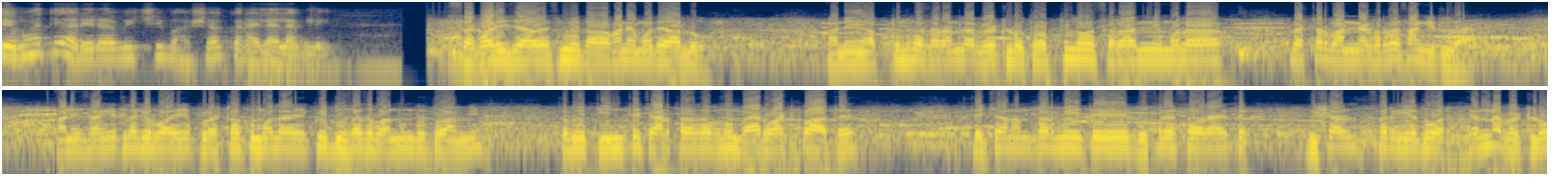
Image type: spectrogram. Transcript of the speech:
तेव्हा ते अरेरावीची भाषा करायला लागले. सकाळी ज्यावेळेस मी दवाखान्यामध्ये आलो आणि अब्दुल सरांना भेटलो तर अब्दुल सरांनी मला प्लास्टर बांधण्याकरता सांगितलं. आणि सांगितलं की बा हे प्लास्टर तुम्हाला एकवीस दिवसाचं बांधून देतो आम्ही. तर मी तीन ते चार तासापासून बाहेर वाट पाहत आहे. त्याच्यानंतर मी ते दुसरे सर आहेत विशाल सर येदवर यांना भेटलो.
